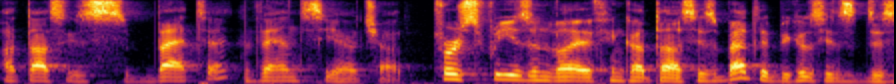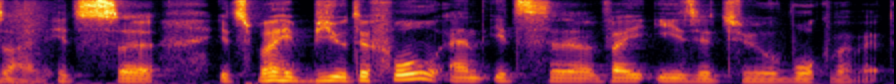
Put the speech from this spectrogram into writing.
Atas is better than Sierra Chart. First reason why I think Atas is better because it's design. It's uh, it's very beautiful and it's uh, very easy to work with it.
